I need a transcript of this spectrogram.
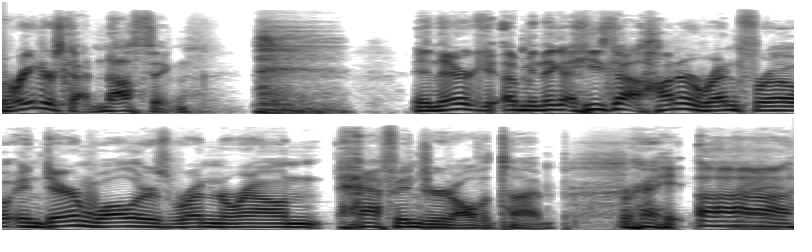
the Raiders got nothing. And they're, I mean, they got he's got Hunter Renfrow and Darren Waller's running around half injured all the time. right. Uh,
